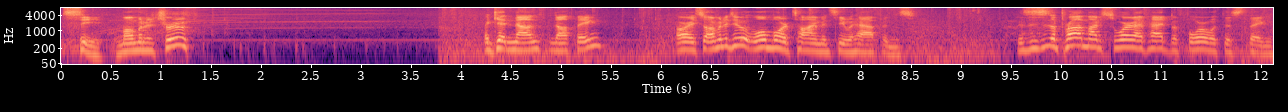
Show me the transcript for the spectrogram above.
See. Moment of truth. I get none, nothing. Alright, so I'm gonna do it one more time and see what happens. Because this is a problem I swear I've had before with this thing.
